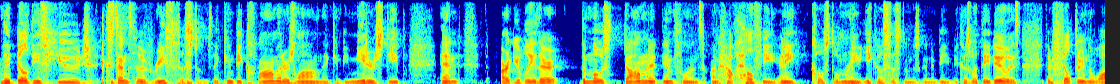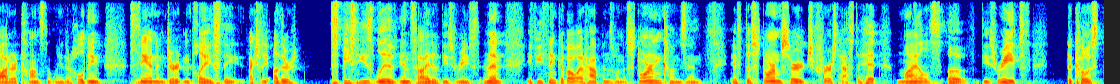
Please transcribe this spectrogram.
They build these huge, extensive reef systems. They can be kilometers long, they can be meters deep. And arguably, they're, the most dominant influence on how healthy any coastal marine ecosystem is going to be. Because what they do is they're filtering the water constantly, they're holding sand and dirt in place. They actually, other species live inside of these reefs. And then, if you think about what happens when a storm comes in, if the storm surge first has to hit miles of these reefs, the coast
